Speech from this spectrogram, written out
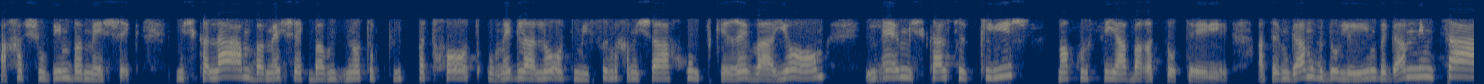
החשובים במשק. משקלם במשק במדינות המתפתחות עומד לעלות מ-25% כרבע היום למשקל של פליש מהאוכלוסייה בארצות האלה. אז הם גם גדולים וגם נמצא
